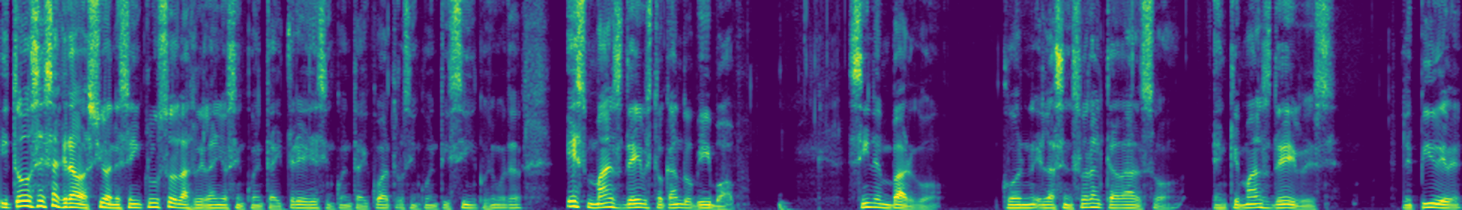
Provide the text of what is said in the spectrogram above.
Y todas esas grabaciones, e incluso las del año 53, 54, 55, es Miles Davis tocando bebop. Sin embargo, con el ascensor al cadalso, en que Miles Davis le pide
